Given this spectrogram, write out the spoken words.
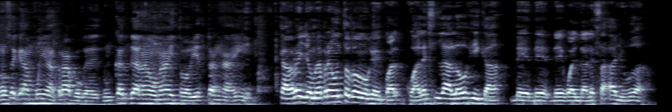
no se quedan muy atrás porque nunca han ganado nada y todavía están ahí. Cabrón, y yo me pregunto como que cuál, cuál es la lógica de, de, de guardar esa ayuda.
